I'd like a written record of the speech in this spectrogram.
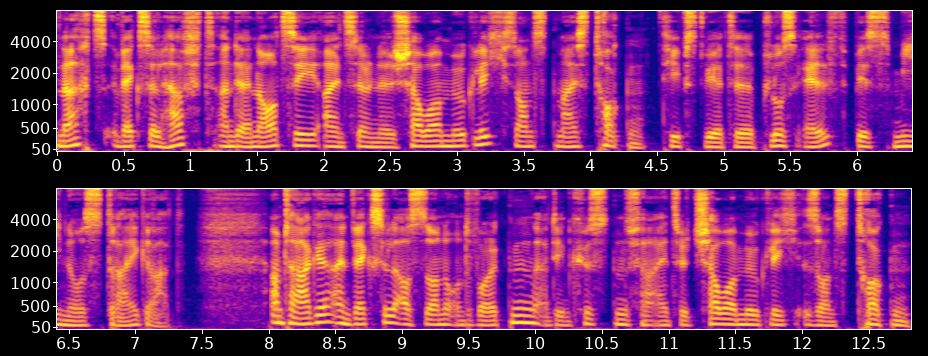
Nachts wechselhaft, an der Nordsee einzelne Schauer möglich, sonst meist trocken. Tiefstwerte plus 11 bis minus 3 Grad. Am Tage ein Wechsel aus Sonne und Wolken, an den Küsten vereinzelt Schauer möglich, sonst trocken.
